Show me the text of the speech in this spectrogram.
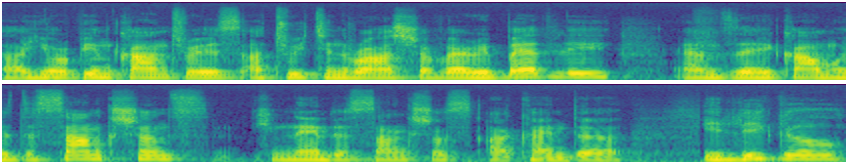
uh, European countries are treating Russia very badly and they come with the sanctions. He named the sanctions are kind of illegal,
